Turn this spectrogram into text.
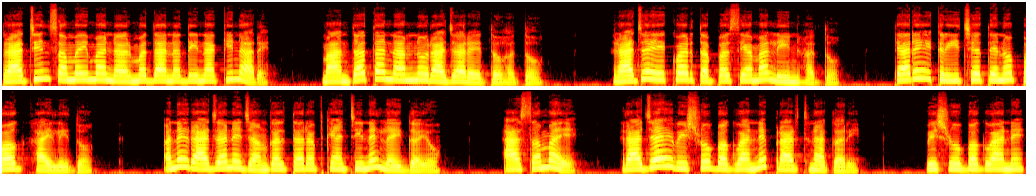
પ્રાચીન સમયમાં નર્મદા નદીના કિનારે માંધાતા નામનો રાજા રહેતો હતો. રાજા એકવાર તપસ્યામાં લીન હતો. ત્યારે એક રીછે તેનો પગ ખાઈ લીધો અને રાજાને જંગલ તરફ ખેંચીને લઈ ગયો. આ સમયે રાજાએ વિષ્ણુ ભગવાનને પ્રાર્થના કરી. વિષ્ણુ ભગવાને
